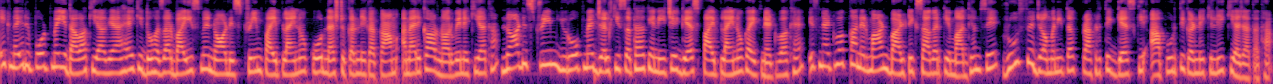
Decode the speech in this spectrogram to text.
एक नई रिपोर्ट में ये दावा किया गया है कि 2022 में नॉर्ड स्ट्रीम पाइपलाइनों को नष्ट करने का काम अमेरिका और नॉर्वे ने किया था। नॉर्ड स्ट्रीम यूरोप में जल की सतह के नीचे गैस पाइपलाइनों का एक नेटवर्क है। इस नेटवर्क का निर्माण बाल्टिक सागर के माध्यम से रूस से जर्मनी तक प्राकृतिक गैस की आपूर्ति करने के लिए किया जाता था।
